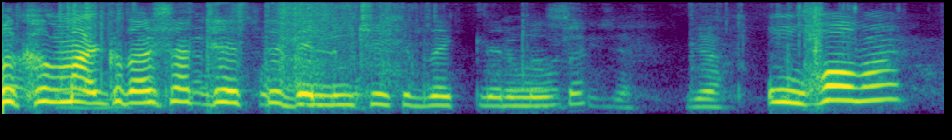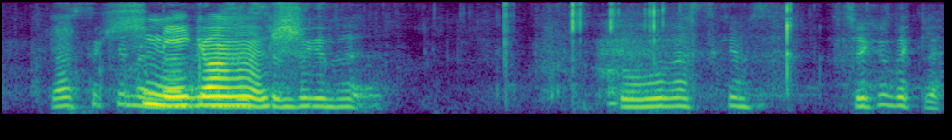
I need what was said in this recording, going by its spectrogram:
Bakalım arkadaşlar test edelim çekirdeklerimizi. Ya Oha lan. Sineği görmemiş. Dolu lastik yemiz. Çekirdekle.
